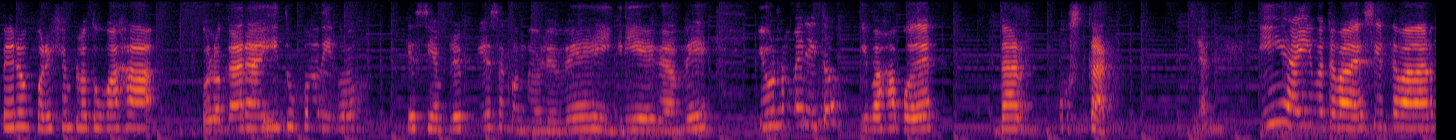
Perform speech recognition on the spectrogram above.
Pero, por ejemplo, tú vas a colocar ahí tu código que siempre empieza con W, Y, B y un numerito y vas a poder dar buscar. Y ahí te va a decir, te va a dar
